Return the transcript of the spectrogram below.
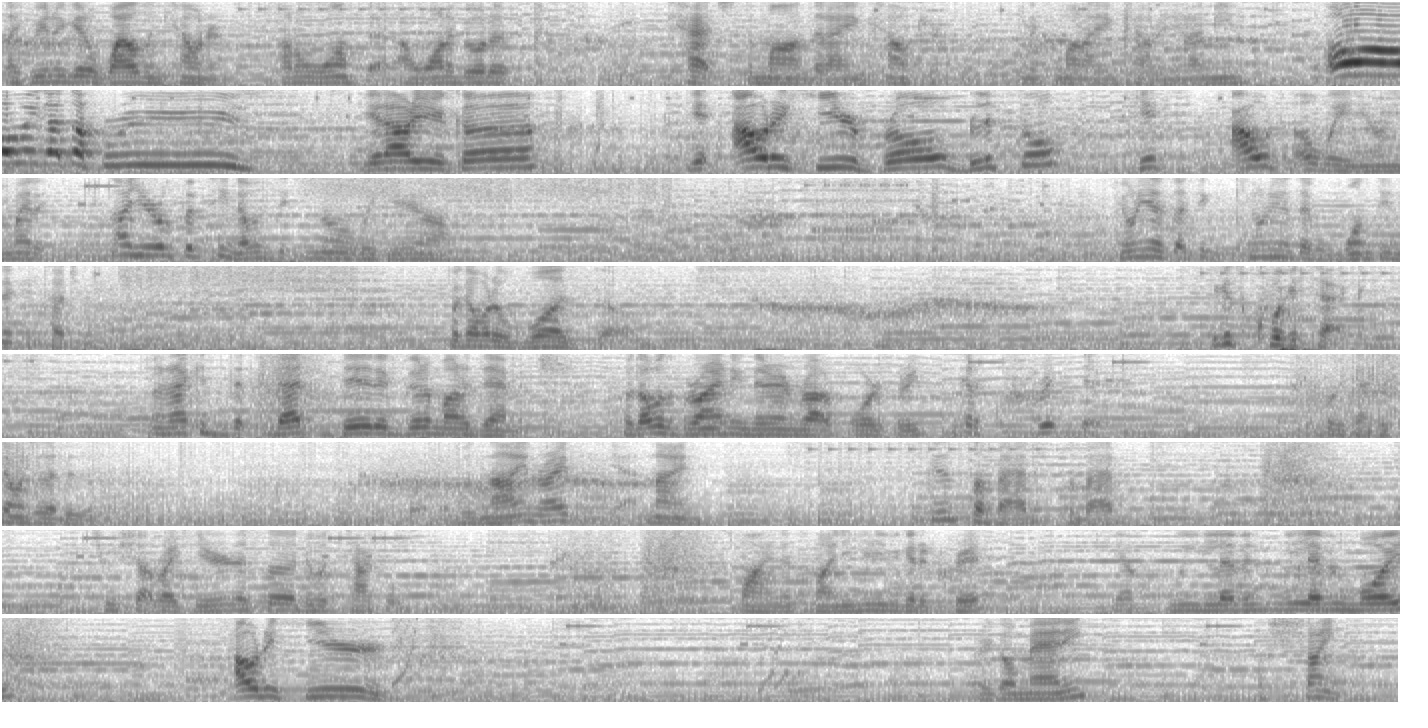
like we don't get a wild encounter. I don't want that. I want to be able to catch the mon that I encounter. The next mon I encounter, you know what I mean? Oh, we got the freeze! Get out of here, cuh. Get out of here, bro. Blitzle, get out. Oh, wait, you know, you might... No, you're level 15. That was the... No, wait, yeah. He only has, I think, he only has like one thing that could touch me. Forgot what it was, though. Think it's quick attack. And I could, th that did a good amount of damage. Because I was grinding there in Route 43. We got a crit there. Quick attack. Let's see how much of that is. It was 9, right? Yeah, 9. Okay, that's not bad. It's not bad. Two shot right here. Let's uh, do a tackle. It's fine. That's fine. Even if you get a crit. Yep, we living. We living, boys. Out of here. There we go, Manny. A Shanks.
